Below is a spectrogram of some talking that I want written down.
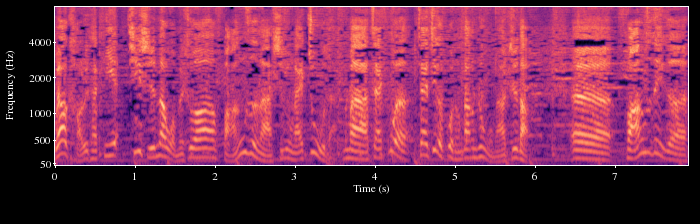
不要考虑它跌。其实呢，我们说房子呢是用来住的，那么在过在这个过程当中，我们要知道。呃，房子这个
